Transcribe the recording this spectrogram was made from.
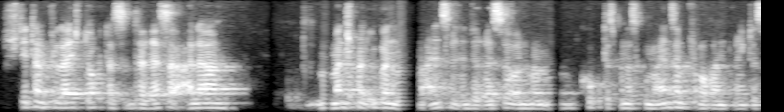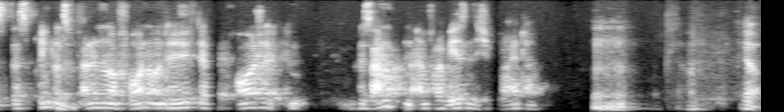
steht dann vielleicht doch das Interesse aller manchmal über ein Einzelinteresse und man guckt, dass man das gemeinsam voranbringt. Das, das bringt uns alle nur nach vorne und hilft der Branche im, Gesamten einfach wesentlich weiter. Mhm, klar. Ja.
